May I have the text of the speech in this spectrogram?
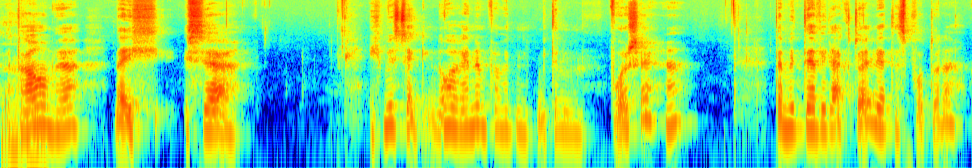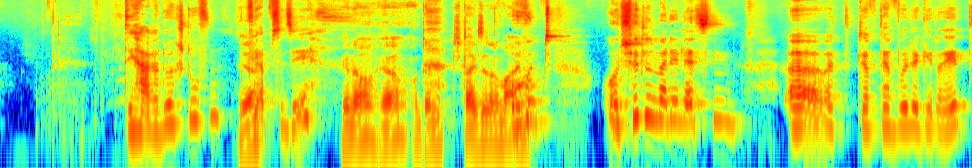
ein Traum, ja. Na, ich, ist ja, ich müsste eigentlich noch fahren mit, dem- mit dem Porsche, ja, damit der wieder aktuell wird, das Spot, oder? Die Haare durchstufen, Ja. färbst den See Genau, ja. Und dann steigen sie nochmal ein. und, und schütteln mal den letzten, äh, ich glaube, der wurde gedreht,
